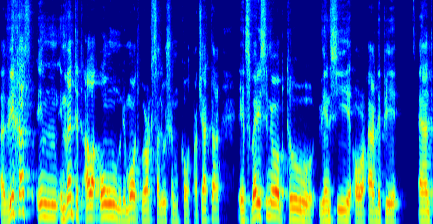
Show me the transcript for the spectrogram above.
Uh, we have in, invented our own remote work solution called Projector. It's very similar to VNC or RDP, and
